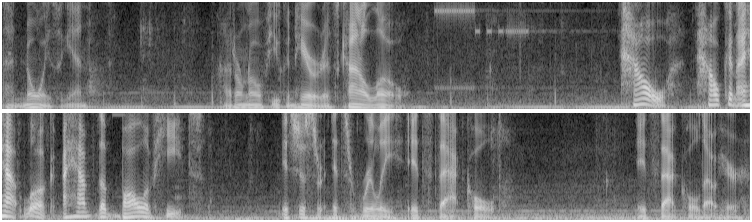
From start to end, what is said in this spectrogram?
that noise again. I don't know if you can hear it. It's kind of low. How? How can I have... Look, I have the ball of heat. It's just... It's really... It's that cold. It's that cold out here.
